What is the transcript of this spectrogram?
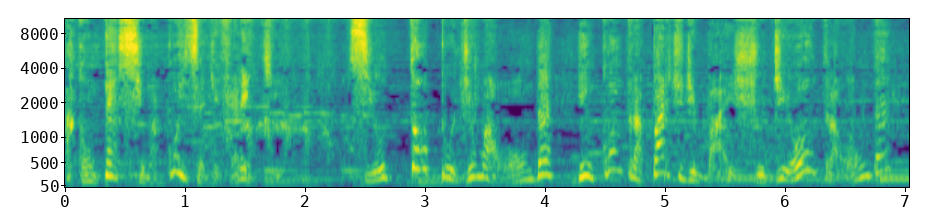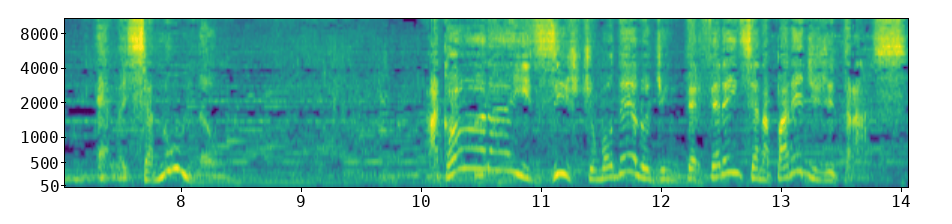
acontece uma coisa diferente. Se o topo de uma onda encontra a parte de baixo de outra onda, elas se anulam. Agora existe um modelo de interferência na parede de trás.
